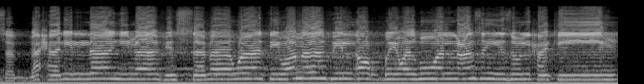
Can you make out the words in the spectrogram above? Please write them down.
سبح لله ما في السماوات وما في الأرض وهو العزيز الحكيم.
